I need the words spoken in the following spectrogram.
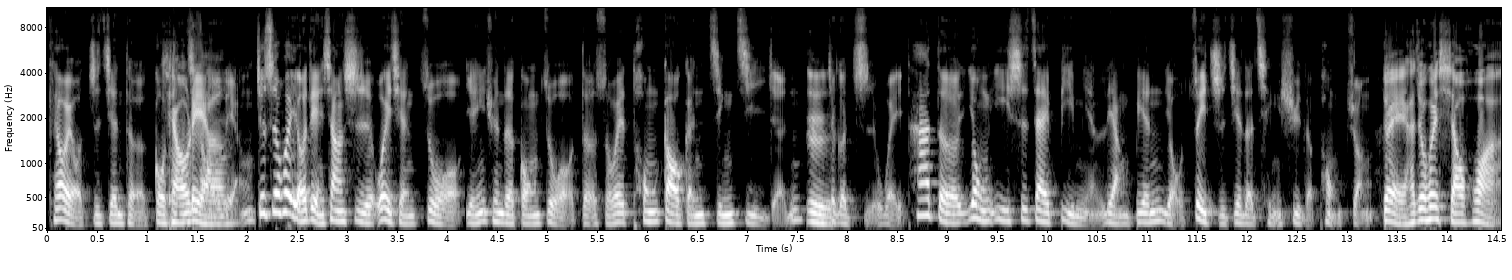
KOL 之间的沟通桥梁，就是会有点像是我以前做演艺圈的工作的所谓通告跟经纪人，嗯，这个职位，它的用意是在避免两。边有最直接的情绪的碰撞，对，他就会消化。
